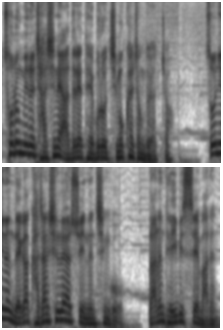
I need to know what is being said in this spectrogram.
손흥민을 자신의 아들의 대부로 지목할 정도였죠. 소니는 내가 가장 신뢰할 수 있는 친구 라는 데이비스의 말은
